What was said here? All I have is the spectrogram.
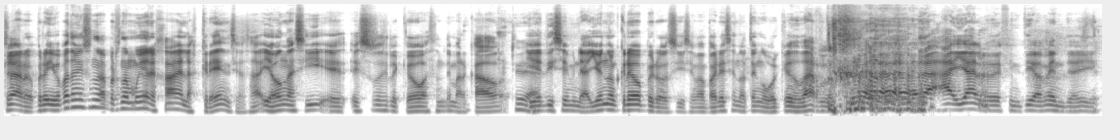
Claro, pero mi papá también es una persona muy alejada de las creencias, ¿ah? Y aún así eh, eso se le quedó bastante marcado. Y él dice, mira, yo no creo, pero si se me aparece no tengo por qué dudarlo. Hay algo definitivamente ahí.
